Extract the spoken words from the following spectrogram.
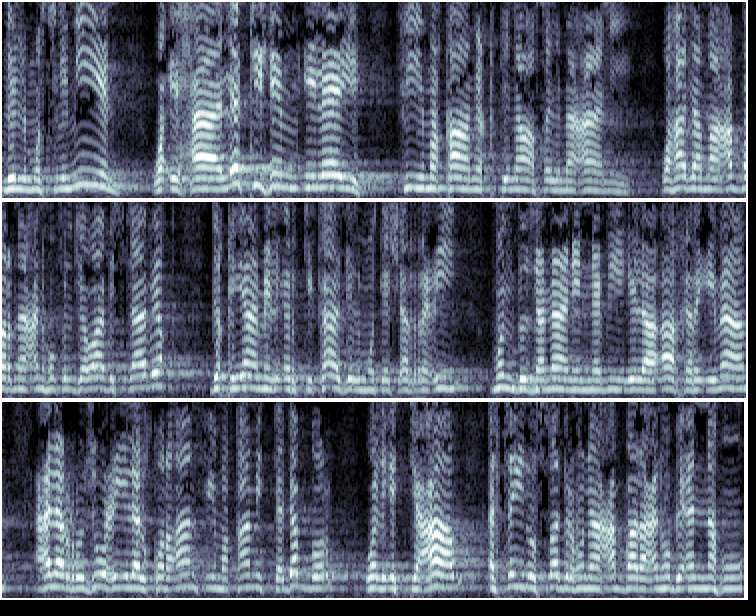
للمسلمين وإحالتهم إليه في مقام اقتناص المعاني وهذا ما عبرنا عنه في الجواب السابق بقيام الارتكاز المتشرعي منذ زمان النبي إلى آخر إمام على الرجوع إلى القرآن في مقام التدبر والاتعاظ. السيد الصدر هنا عبر عنه بأنه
